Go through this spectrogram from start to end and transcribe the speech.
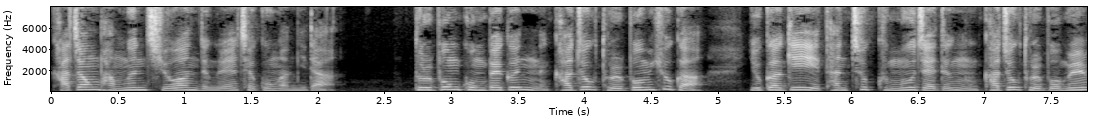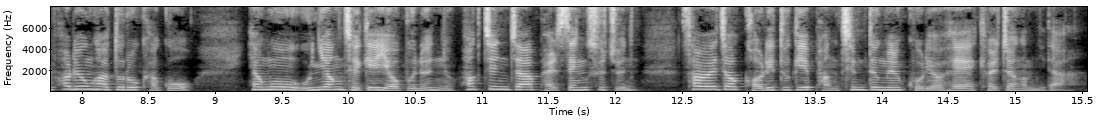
가정 방문 지원 등을 제공합니다. 돌봄 공백은 가족 돌봄 휴가, 육아기 단축 근무제 등 가족 돌봄을 활용하도록 하고 향후 운영 재개 여부는 확진자 발생 수준, 사회적 거리두기 방침 등을 고려해 결정합니다.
